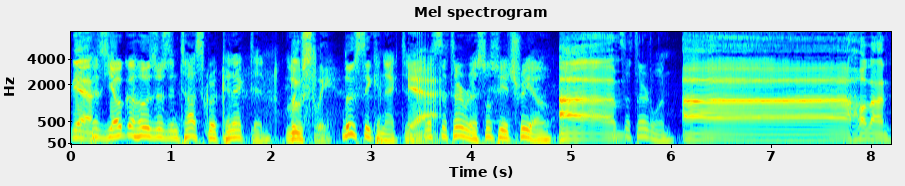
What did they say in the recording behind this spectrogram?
yeah, Because Yoga Hosers and Tusk were connected. loosely. Loosely connected. Yeah. What's the third one? It's supposed to be a trio. Um, What's the third one? uh, hold on.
